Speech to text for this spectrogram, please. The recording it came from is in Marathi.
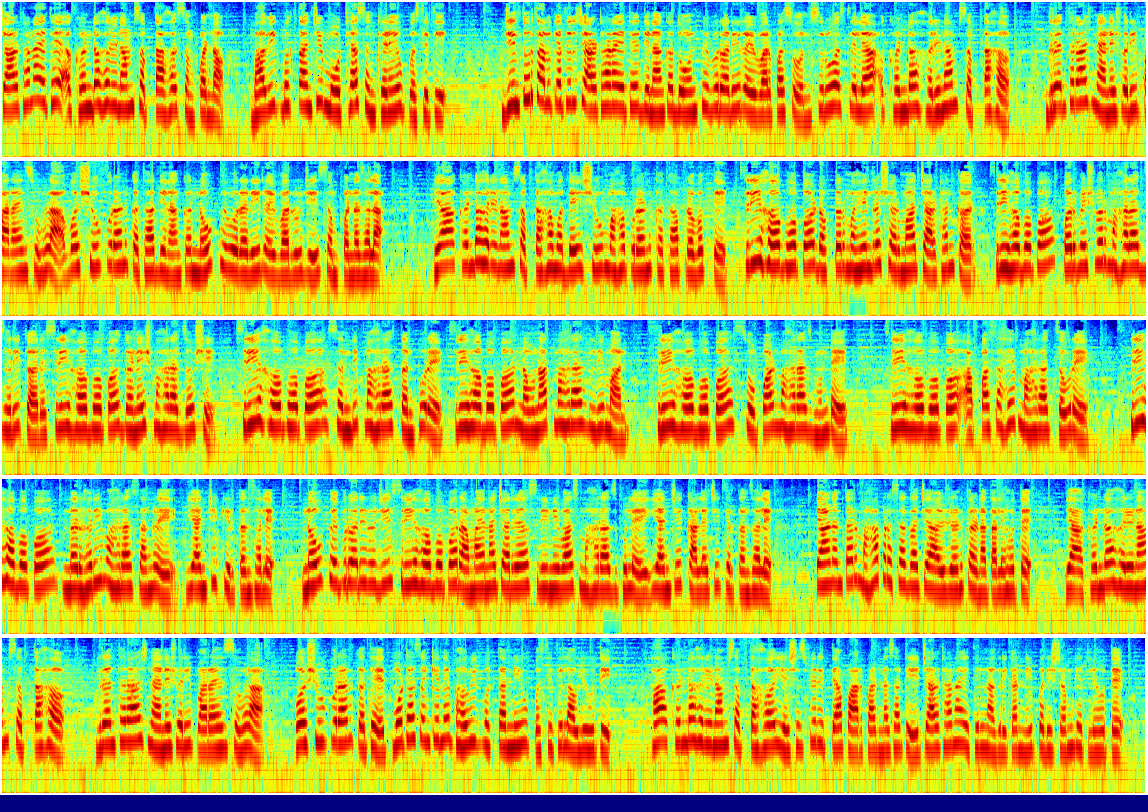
चारठाणा येथे अखंड हरिनाम सप्ताह संपन्न. भाविक भक्तांची मोठ्या संख्येने उपस्थिती. जिंतूर तालुक्यातील चारठाणा येथे दिनांक दोन फेब्रुवारी रविवारपासून सुरू असलेल्या अखंड हरिनाम सप्ताह ग्रंथराज ज्ञानेश्वरी पारायण सोहळा व शिवपुराण कथा दिनांक नऊ फेब्रुवारी रविवार रोजी संपन्न झाला. या अखंड हरिनाम सप्ताहामध्ये शिव महापुराण कथा प्रवक्ते श्री ह. भ. प. डॉक्टर महेंद्र शर्मा चारठाणकर श्री ह भ प परमेश्वर महाराज झरीकर श्री ह भ प गणेश महाराज जोशी श्री ह भ प संदीप महाराज तनपुरे श्री ह भ प नवनाथ महाराज लिमन श्री ह भ प सोपान महाराज मुंडे श्री ह भ प आप्पासाहेब महाराज चौरे श्री ह भ प नरहरी महाराज सांगळे यांची कीर्तन झाले. नऊ फेब्रुवारी रोजी श्री ह भ प रामायणाचार्य श्रीनिवास महाराज घुले यांचे काल्याचे कीर्तन झाले. त्यानंतर महाप्रसादाचे आयोजन करण्यात आले होते. या अखंड हरिणाम सप्ताह ग्रंथराज ज्ञानेश्वरी पारायण सोहळा व शिवपुराण कथेत मोठ्या संख्येने भाविक भक्तांनी उपस्थिती लावली होती. हा अखंड हरिणाम सप्ताह यशस्वीरित्या पार पाडण्यासाठी चारठाणा येथील नागरिकांनी परिश्रम घेतले होते.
